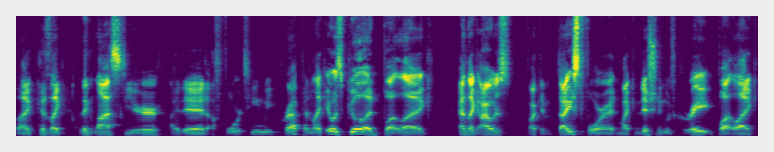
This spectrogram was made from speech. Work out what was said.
like cuz like I think last year I did a 14 week prep and like it was good, but like and like I was fucking diced for it and my conditioning was great, but like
